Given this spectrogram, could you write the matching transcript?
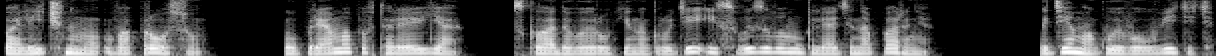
По личному вопросу. Упрямо повторяю я, складывая руки на груди и с вызовом глядя на парня. Где могу его увидеть?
